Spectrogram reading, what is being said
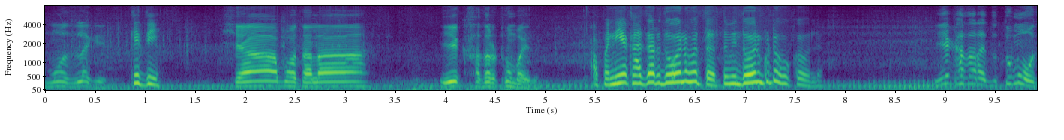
मोजला की. किती? ह्या बोताला एक हजार ठोंबायचं आपण एक हजार दोन होतं. तुम्ही दोन कुठं हुकवलं? एक हजार आहे तू मोज.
